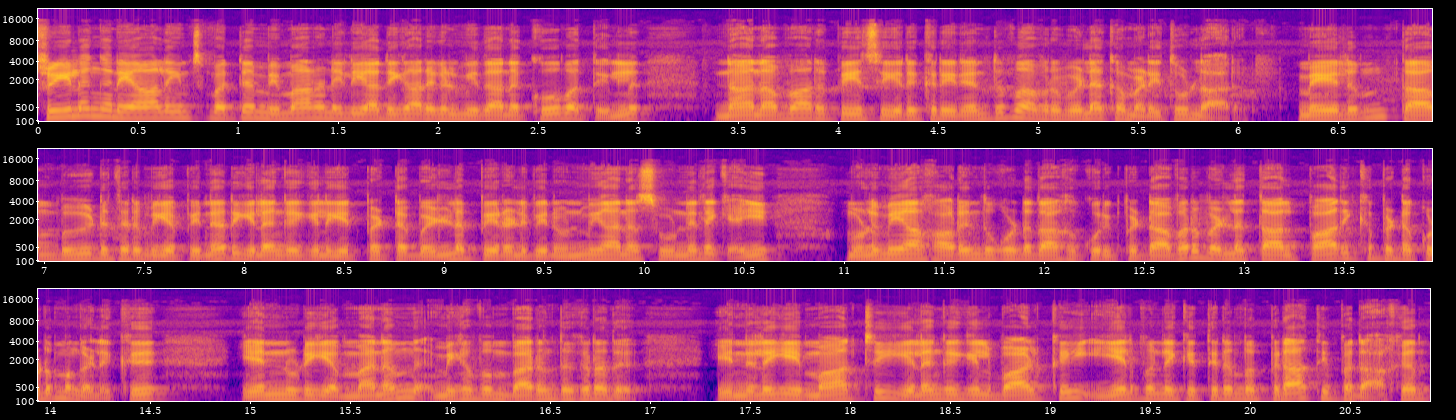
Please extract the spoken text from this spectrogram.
ஸ்ரீலங்கன் ஏர்லைன்ஸ் மற்றும் விமான நிலைய அதிகாரிகள் மீதான கோபத்தில் நான் அவ்வாறு பேசி இருக்கிறேன் என்றும் அவர் விளக்கம் அளித்துள்ளார். மேலும் தாம் வீடு திரும்பிய பின்னர் இலங்கையில் ஏற்பட்ட வெள்ளப்பேரழிவின் உண்மையான சூழ்நிலையை முழுமையாக அறிந்து கொண்டதாக குறிப்பிட்ட அவர் வெள்ளத்தால் பாதிக்கப்பட்ட குடும்பங்களுக்கு என்னுடைய மனம் மிகவும் வருந்துகிறது. இந்நிலையை மாற்றி இலங்கையில் வாழ்க்கை இயல்பு நிலைக்கு திரும்ப பிரார்த்திப்பதாக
